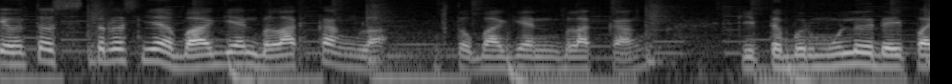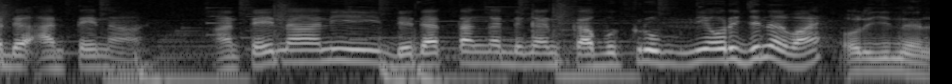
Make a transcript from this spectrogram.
Okay, untuk seterusnya bahagian belakang pula. Untuk bahagian belakang, kita bermula daripada antena. Antena ni dia datangkan dengan cover chrome. Ni original bang eh? Original.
